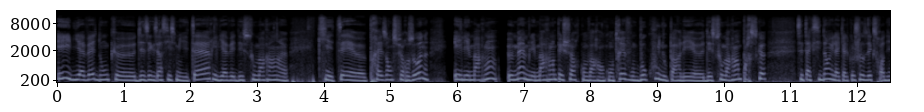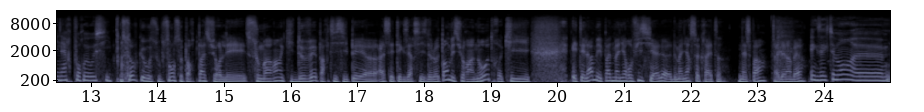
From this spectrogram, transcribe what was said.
Et il y avait donc des exercices militaires, il y avait des sous-marins qui étaient présents sur zone. Et les marins eux-mêmes, les marins pêcheurs qu'on va rencontrer, vont beaucoup nous parler euh, des sous-marins parce que cet accident, il a quelque chose d'extraordinaire pour eux aussi. Sauf que vos soupçons ne se portent pas sur les sous-marins qui devaient participer euh, à cet exercice de l'OTAN, mais sur un autre qui était là, mais pas de manière officielle, de manière secrète. N'est-ce pas, Adèle Imbert? Exactement. Euh,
